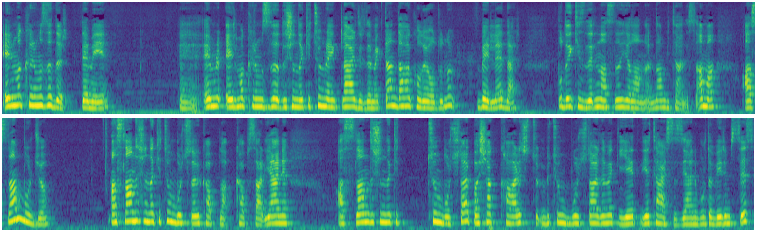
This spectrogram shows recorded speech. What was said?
elma kırmızıdır demeyi e, elma kırmızı dışındaki tüm renklerdir demekten daha kolay olduğunu belli eder. Bu da ikizlerin aslında yalanlarından bir tanesi. Ama aslan burcu aslan dışındaki tüm burçları kapla, kapsar. Yani aslan dışındaki tüm burçlar Başak hariç bütün burçlar demek yetersiz. Yani burada verimsiz.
